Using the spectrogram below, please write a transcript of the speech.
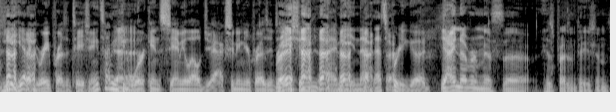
he, he had a great presentation. Anytime you can work in Samuel L. Jackson in your presentation, I mean, that, that's pretty good. Yeah, I never miss uh, his presentations.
